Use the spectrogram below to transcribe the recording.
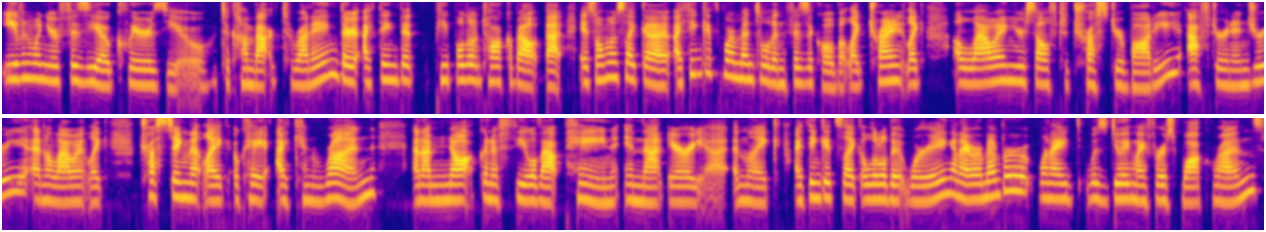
even when your physio clears you to come back to running, there I think that people don't talk about that it's almost like a i think it's more mental than physical but like trying like allowing yourself to trust your body after an injury and allowing like trusting that like okay i can run and i'm not going to feel that pain in that area and like i think it's like a little bit worrying and i remember when i was doing my first walk runs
